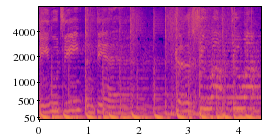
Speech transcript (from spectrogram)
你无尽恩典。Cause you are, you are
